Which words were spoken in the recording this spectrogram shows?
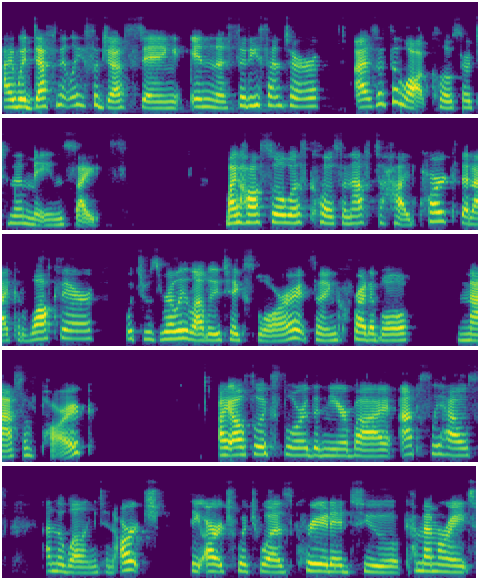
I would definitely suggest staying in the city center as it's a lot closer to the main sites. My hostel was close enough to Hyde Park that I could walk there, which was really lovely to explore. It's an incredible, massive park. I also explored the nearby Apsley House and the Wellington Arch, the arch which was created to commemorate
